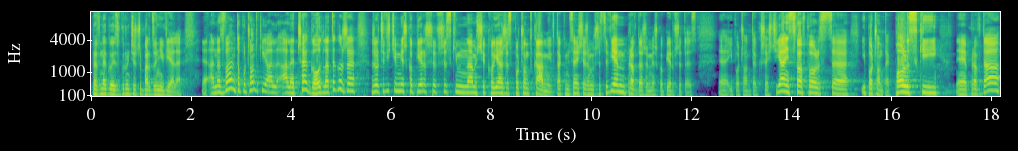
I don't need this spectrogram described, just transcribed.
pewnego jest w gruncie rzeczy bardzo niewiele. A nazwałem to początki, ale, ale czego? Dlatego, że, że oczywiście Mieszko I wszystkim nam się kojarzy z początkami, w takim sensie, że my wszyscy wiemy, prawda, że Mieszko I to jest e, i początek chrześcijaństwa w Polsce, i początek Polski, E, prawda?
